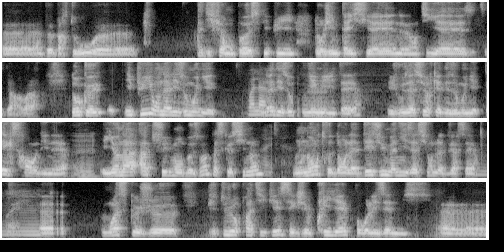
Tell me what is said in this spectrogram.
euh, un peu partout, euh, à différents postes, et puis d'origine tahitienne, antillaise, etc. Voilà. Donc, euh, et puis on a les aumôniers. Voilà. On a des aumôniers mmh. militaires. Et je vous assure qu'il y a des aumôniers extraordinaires. Mmh. Et il y en a absolument besoin parce que sinon, on entre dans la déshumanisation de l'adversaire. Mmh. Moi, ce que je j'ai toujours pratiqué, c'est que je priais pour les ennemis. Euh,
